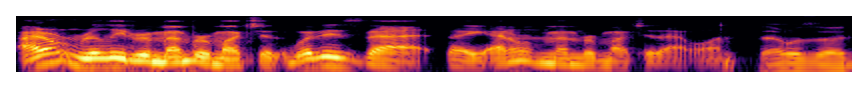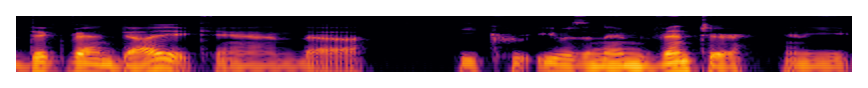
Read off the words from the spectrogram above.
I don't really remember much of. What is that? Like, I don't remember much of that one. That was uh, Dick Van Dyke, and uh, he he was an inventor, and he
